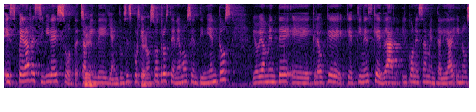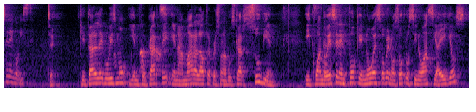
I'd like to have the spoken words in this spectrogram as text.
espera recibir eso también de ella. Entonces, porque nosotros tenemos sentimientos y obviamente eh, creo que, que tienes que dar, ir con esa mentalidad y no ser egoísta. Sí quitar el egoísmo y enfocarte en amar a la otra persona, buscar su bien. Y cuando ese enfoque no es sobre nosotros, sino hacia ellos,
